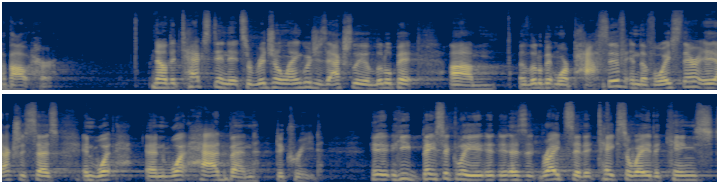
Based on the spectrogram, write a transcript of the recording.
about her. Now, the text in its original language is actually a little bit, um, a little bit more passive in the voice there. It actually says, "and what and what had been decreed." He, he basically, as it writes it, it takes away the king's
